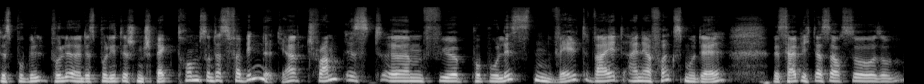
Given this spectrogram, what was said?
des, äh, des, politischen Spektrums und das verbindet. Ja, Trump ist ähm, für Populisten weltweit ein Erfolgsmodell, weshalb ich das auch so, so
